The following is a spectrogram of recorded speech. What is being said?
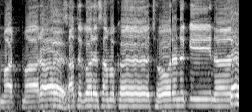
ਮਾਤ ਮਾਰਾ। ਸਤ ਗੁਰ ਸਮੁਖ ਛੋਰਨ ਕੀਨ। ਤੇ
